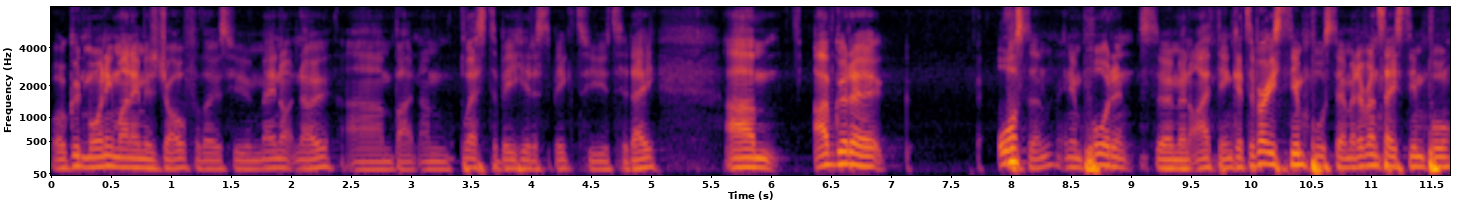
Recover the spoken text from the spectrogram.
Well, good morning. My name is Joel, for those who may not know, um, but I'm blessed to be here to speak to you today. Um, I've got a awesome and important sermon, I think. It's a very simple sermon. Everyone say simple.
